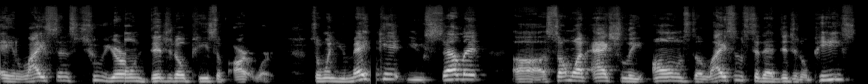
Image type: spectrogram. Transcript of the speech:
a license to your own digital piece of artwork. So when you make it, you sell it. Uh, someone actually owns the license to that digital piece.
